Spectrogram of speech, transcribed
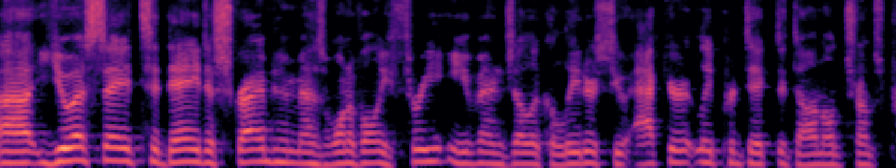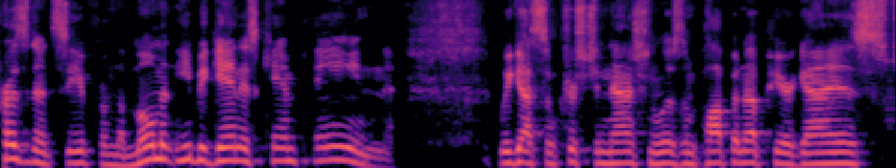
uh, USA Today described him as one of only three evangelical leaders to accurately predict Donald Trump's presidency from the moment he began his campaign. We got some Christian nationalism popping up here, guys.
